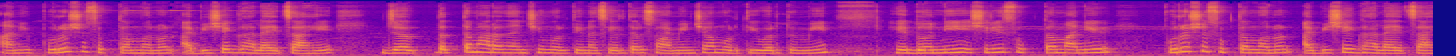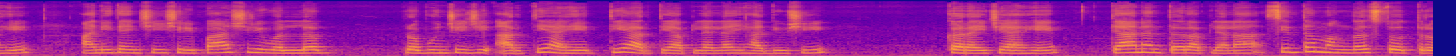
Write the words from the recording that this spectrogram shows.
आणि पुरुष सुक्त म्हणून अभिषेक घालायचा आहे. जर दत्त महाराजांची मूर्ती नसेल तर स्वामींच्या मूर्तीवर तुम्ही हे दोन्ही श्रीसुक्तम आणि पुरुष सुक्त म्हणून अभिषेक घालायचा आहे. आणि त्यांची श्रीपाद श्री वल्लभ प्रभूंची जी आरती आहे ती आरती आपल्याला ह्या दिवशी करायची आहे. त्यानंतर आपल्याला सिद्ध मंगल स्तोत्र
